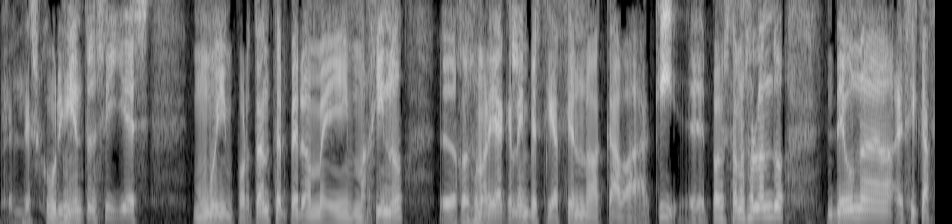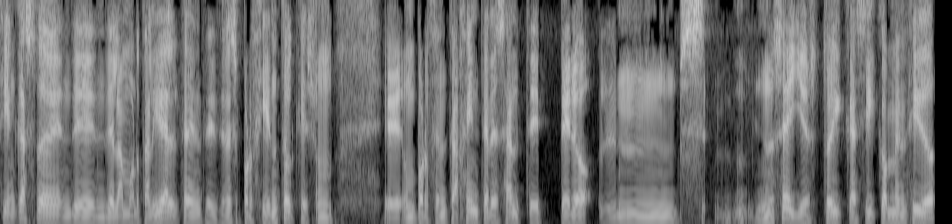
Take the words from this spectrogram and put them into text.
el descubrimiento en sí es muy importante, pero me imagino, eh, José María, que la investigación no acaba aquí, eh, porque estamos hablando de una eficacia en caso de, la mortalidad del 33%, que es un, un porcentaje interesante, pero mm, no sé, yo estoy casi convencido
